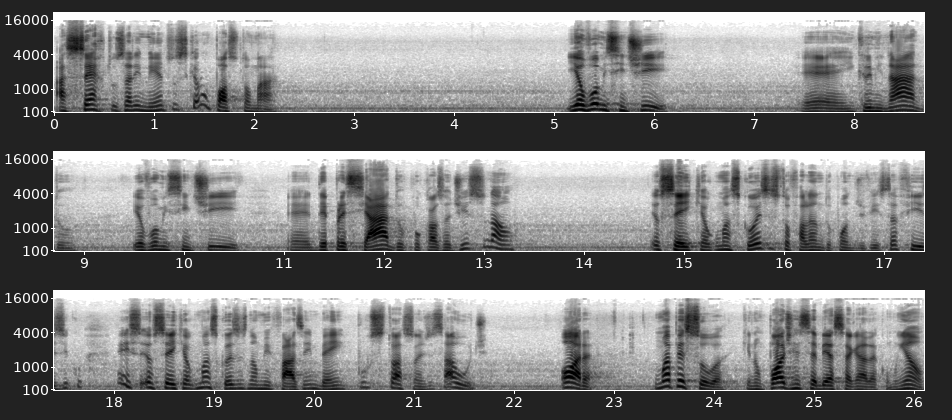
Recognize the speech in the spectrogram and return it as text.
há certos alimentos que eu não posso tomar e eu vou me sentir é, incriminado, eu vou me sentir é, depreciado por causa disso? Não. Eu sei que algumas coisas, estou falando do ponto de vista físico, eu sei que algumas coisas não me fazem bem por situações de saúde. Ora, uma pessoa que não pode receber a Sagrada Comunhão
